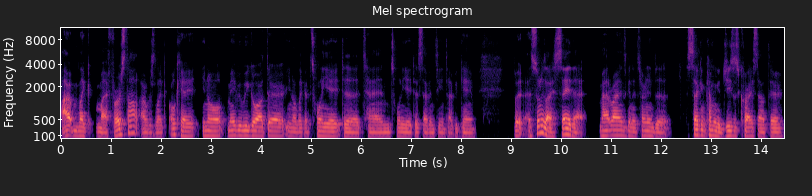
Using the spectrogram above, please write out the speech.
I'm like my first thought, I was like, okay, you know, maybe we go out there, you know, like a 28 to 10, 28 to 17 type of game. But as soon as I say that, Matt Ryan's going to turn into the second coming of Jesus Christ out there.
